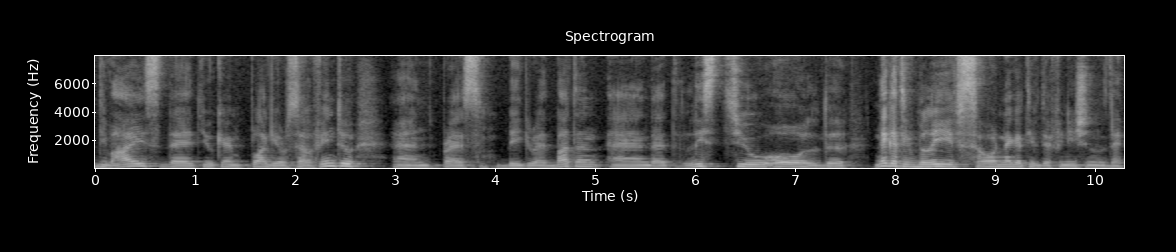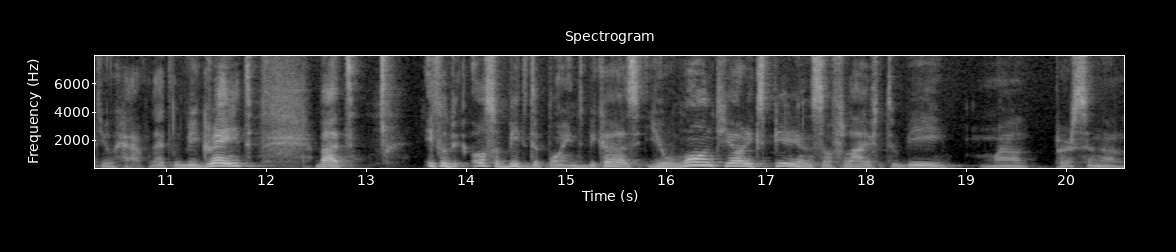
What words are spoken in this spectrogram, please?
device that you can plug yourself into and press big red button and that lists you all the negative beliefs or negative definitions that you have. That would be great, but it would also beat the point because you want your experience of life to be, well, personal,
